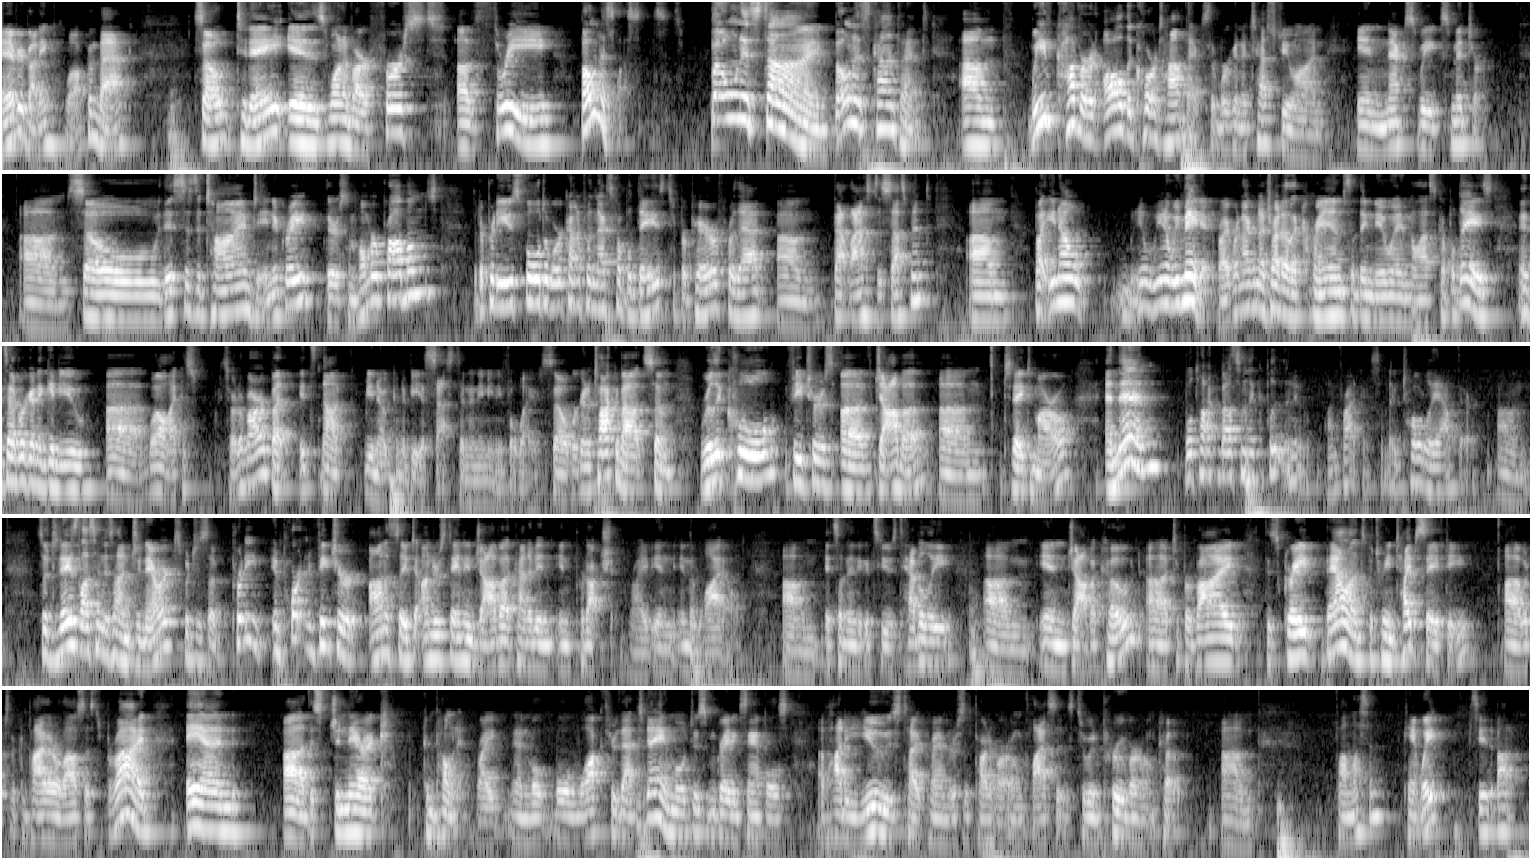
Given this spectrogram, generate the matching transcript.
Hey everybody, welcome back. So today is one of our first of three bonus lessons. Bonus time, bonus content. Um, we've covered all the core topics that we're going to test you on in next week's midterm. Um, so this is a time to integrate. There's some homework problems that are pretty useful to work on for the next couple days to prepare for that um, that last assessment. Um, but you know, you know, we made it, right? We're not going to try to like cram something new in the last couple days. Instead, we're going to give you, uh, well, I guess sort of are, but it's not, you know, going to be assessed in any meaningful way. So we're going to talk about some really cool features of Java um, today, tomorrow, and then we'll talk about something completely new on Friday, something totally out there. Um, so today's lesson is on generics, which is a pretty important feature, honestly, to understanding Java kind of in, in production, right, in, in the wild. Um, it's something that gets used heavily um, in Java code uh, to provide this great balance between type safety, uh, which the compiler allows us to provide, and uh, this generic component, right? And we'll, we'll walk through that today and we'll do some great examples of how to use type parameters as part of our own classes to improve our own code. Um, fun lesson. Can't wait. See you at the bottom.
